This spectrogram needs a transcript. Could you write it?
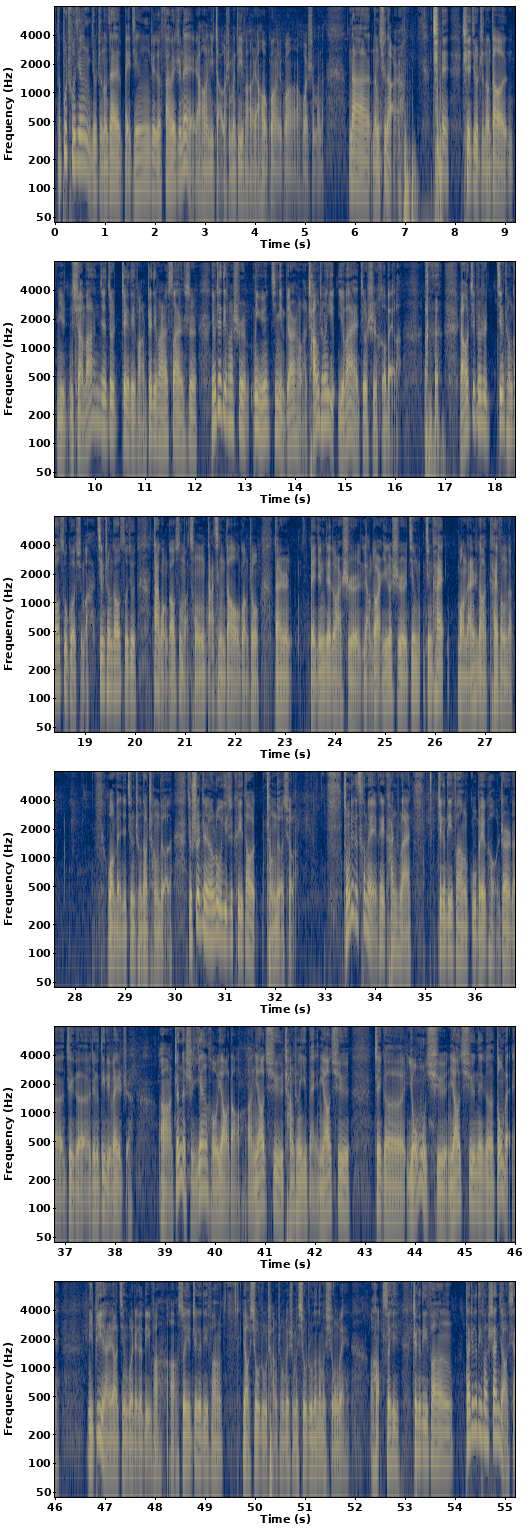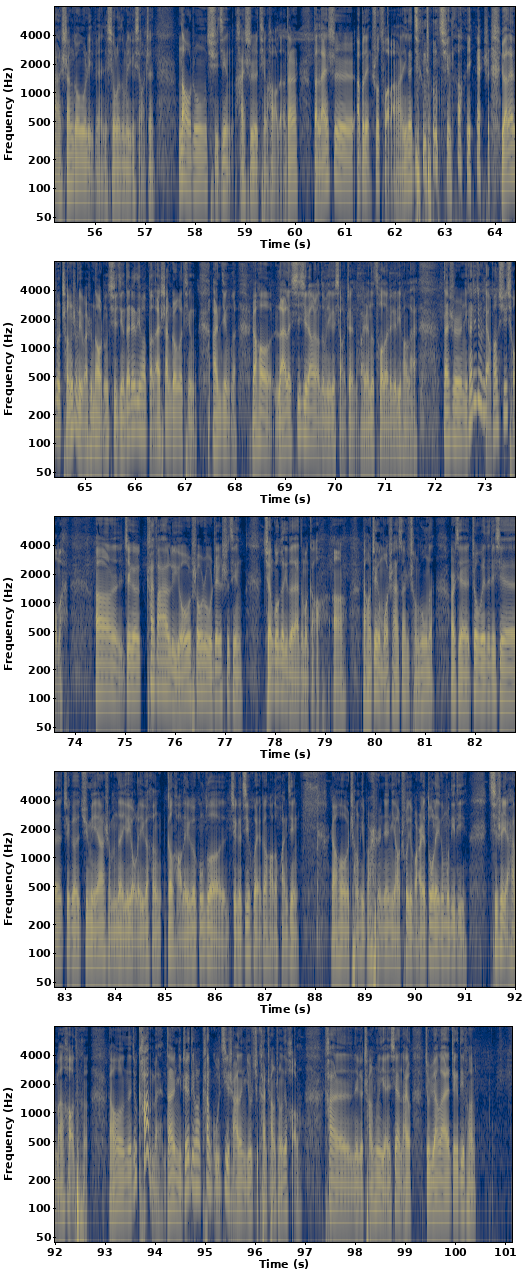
那不出京，你就只能在北京这个范围之内，然后你找个什么地方，然后逛一逛啊，或者什么的。那能去哪儿啊？这这就只能到你你选吧，就就这个地方，这地方还算是，因为这地方是密云紧紧边上了，长城以以外就是河北了。然后这不是京承高速过去嘛？京承高速就大广高速嘛，从大庆到广州。但是北京这段是两段，一个是京京开往南是到开封的，往北就京城到承德的，就顺这个路一直可以到承德去了。从这个侧面也可以看出来。这个地方古北口这儿的这个这个地理位置，啊，真的是咽喉要道啊！你要去长城以北，你要去这个游牧区，你要去那个东北，你必然要经过这个地方啊！所以这个地方要修筑长城，为什么修筑的那么雄伟啊？所以这个地方，在这个地方山脚下山沟沟里边就修了这么一个小镇。闹中取静还是挺好的，当然本来是啊不对，说错了啊，应该静中取闹，应该是原来说城市里边是闹中取静，在这个地方本来山沟沟挺安静的，然后来了熙熙攘攘这么一个小镇，把人都凑到这个地方来，但是你看这就是两方需求嘛。啊，这个开发旅游收入这个事情，全国各地都在这么搞啊。然后这个模式还算是成功的，而且周围的这些这个居民啊什么的，也有了一个很更好的一个工作这个机会，更好的环境。然后城里边人家你要出去玩，也多了一个目的地，其实也还蛮好的。然后那就看呗。但是你这个地方看古迹啥的，你就去看长城就好了，看那个长城沿线的，还有就原来这个地方。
